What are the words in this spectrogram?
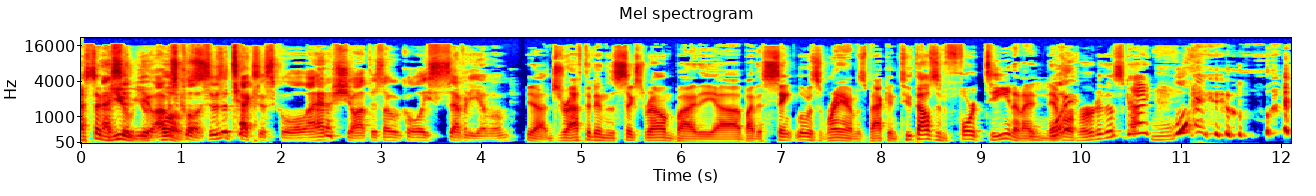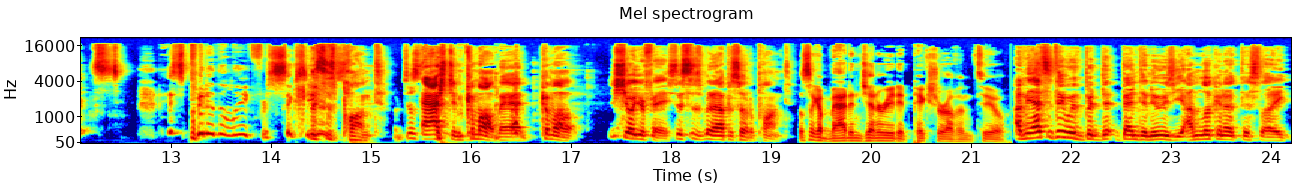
SMU. SMU. I was close. It was a Texas school. I had a shot. There's like only seventy of them. Yeah, drafted in the sixth round by the uh, by the St. Louis Rams back in 2014, and I'd never heard of this guy. What? He's been in the league for six years. This is punked. I'm just Ashton, come out, man. Come out. Show your face. This has been an episode of Punked. It's like a Madden generated picture of him too. I mean, that's the thing with Ben DiNucci. I'm looking at this like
